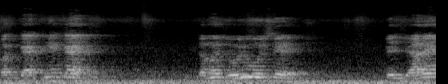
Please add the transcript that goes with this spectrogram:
પણ ક્યાંક ને ક્યાંક તમે જોયું હશે કે જ્યારે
